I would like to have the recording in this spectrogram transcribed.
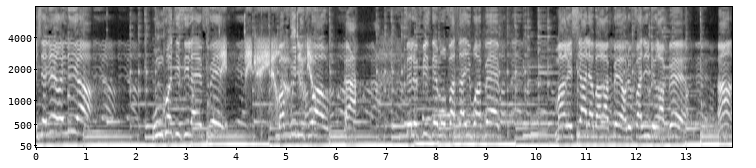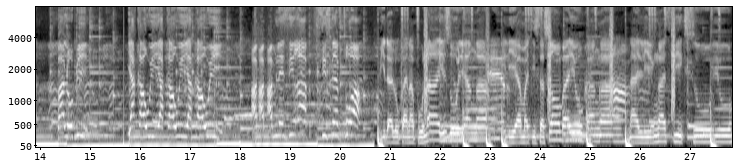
ingenier eliya ungotisila efe bafui du kwao c'est le fils de mon fasaïb rapper maréchal ya barappeur le fali de rappeur hein balobi yakawi yakawi yakawi Am amnesi rap 693 vidalukana mpona ezolianga eliya matisa somba yokanga nalinga fix oyo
